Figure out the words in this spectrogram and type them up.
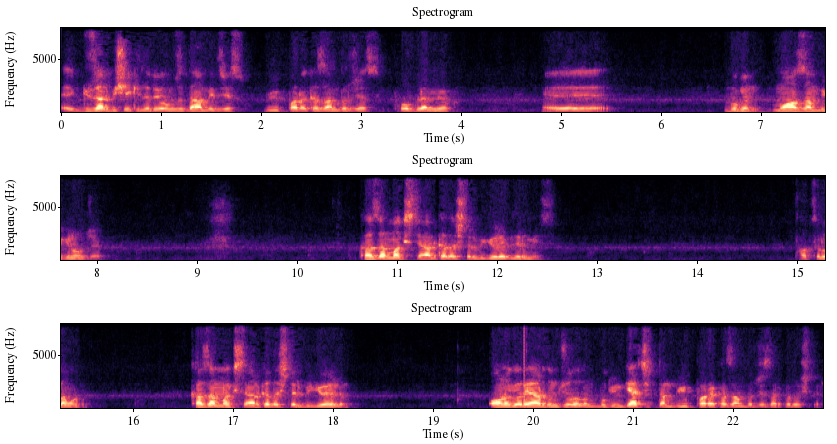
Güzel bir şekilde de yolumuza devam edeceğiz. Büyük para kazandıracağız. Problem yok. Bugün muazzam bir gün olacak. Kazanmak isteyen arkadaşları bir görebilir miyiz? Hatırlamadım. Kazanmak isteyen arkadaşları bir görelim. Ona göre yardımcı olalım. Bugün gerçekten büyük para kazandıracağız arkadaşlar.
